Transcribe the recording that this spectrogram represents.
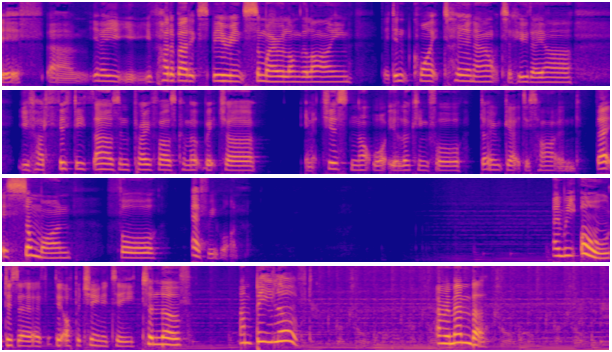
if um, you know you, you've had a bad experience somewhere along the line, they didn't quite turn out to who they are. You've had fifty thousand profiles come up which are, you know, just not what you're looking for. Don't get disheartened. There is someone for everyone. And we all deserve the opportunity to love and be loved. And remember,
